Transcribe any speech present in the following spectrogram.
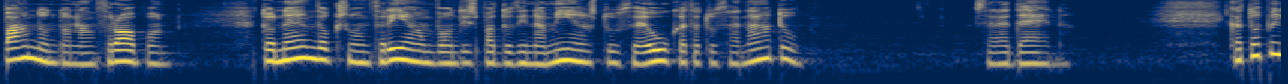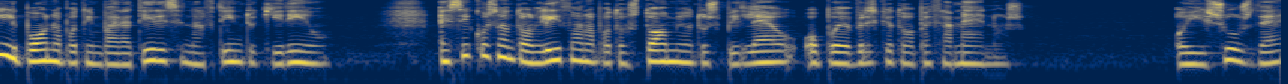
πάντων των ανθρώπων, των ένδοξων θρίαμβων της παντοδυναμίας του Θεού κατά του θανάτου. 41. Κατόπιν λοιπόν από την παρατήρηση αυτήν του Κυρίου, εσήκωσαν τον λίθον από το στόμιο του σπηλαίου όπου ευρίσκεται ο πεθαμένος. Ο Ιησούς δε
